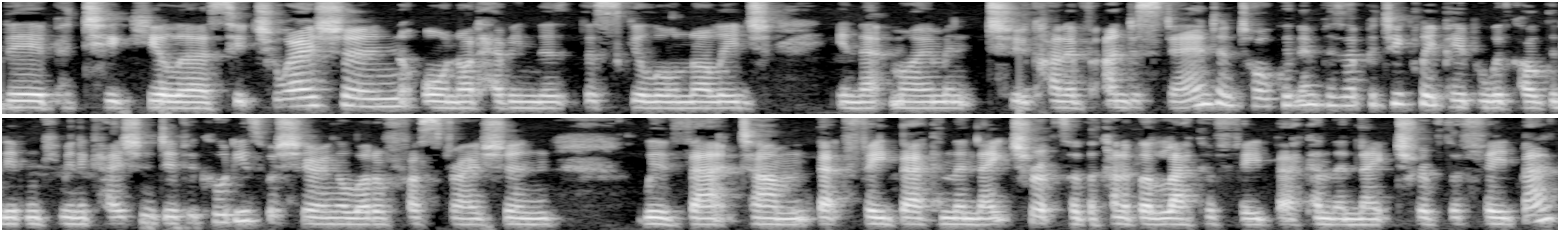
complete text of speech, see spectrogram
their particular situation or not having the, the, skill or knowledge in that moment to kind of understand and talk with them. Because particularly people with cognitive and communication difficulties were sharing a lot of frustration with that um, that feedback and the nature of so the kind of the lack of feedback and the nature of the feedback.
